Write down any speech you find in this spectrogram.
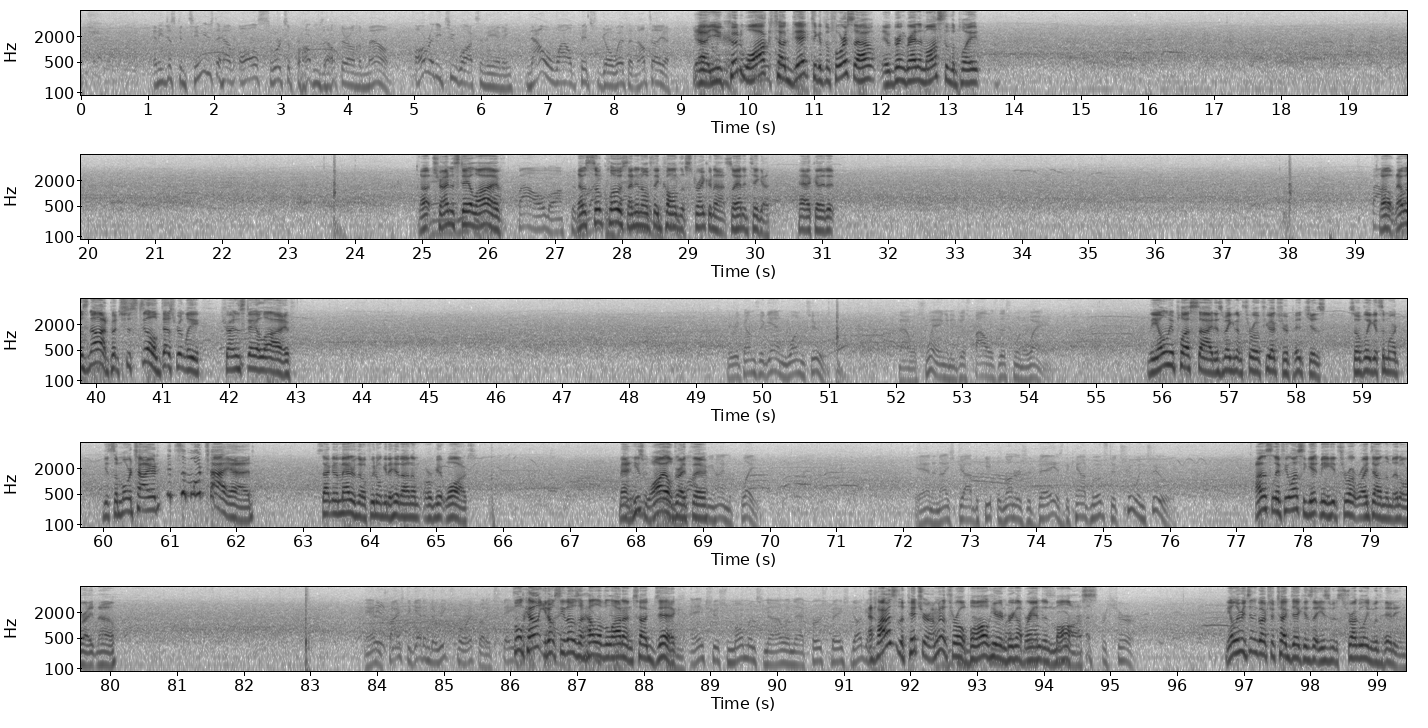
And he just continues to have all sorts of problems out there on the mound. Already two walks in the inning. Now a wild pitch to go with it. And I'll tell you. Yeah, you could walk Tug Dick to get the force out. It would bring Brandon Moss to the plate. Uh, trying to stay alive. Fouled off to That was so close, I didn't know if they'd call it the a strike or not, so I had to take a hack at it. Oh, that was not, but she's still desperately trying to stay alive. Here he comes again, 1-2. Now a swing, and he just fouls this one away. The only plus side is making him throw a few extra pitches, so hopefully he gets some more, gets some more tired. It's some more tired. It's not gonna matter though if we don't get a hit on him or get walked. Man, he's wild right there. Behind the plate. And a nice job to keep the runners at bay as the count moves to two and two. Honestly, if he wants to get me, he'd throw it right down the middle right now. And he tries to get him to reach for it, but it stays Full count, you don't see those a hell of a lot on Tug Dick. Anxious moments now in that first base dugout. If I was the pitcher, I'm going to throw a ball here and bring up Brandon Moss. for sure. The only reason to go after Tug Dick is that he's been struggling with hitting.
